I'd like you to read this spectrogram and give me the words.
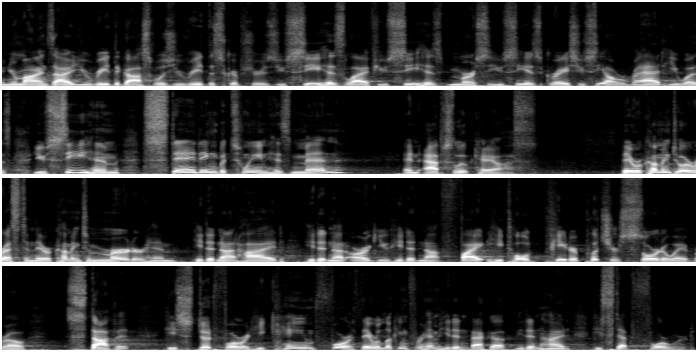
in your mind's eye, you read the Gospels, you read the Scriptures, you see his life, you see his mercy, you see his grace, you see how rad he was. You see him standing between his men and absolute chaos. They were coming to arrest him, they were coming to murder him. He did not hide, he did not argue, he did not fight. He told Peter, Put your sword away, bro. Stop it. He stood forward, he came forth. They were looking for him, he didn't back up, he didn't hide, he stepped forward.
